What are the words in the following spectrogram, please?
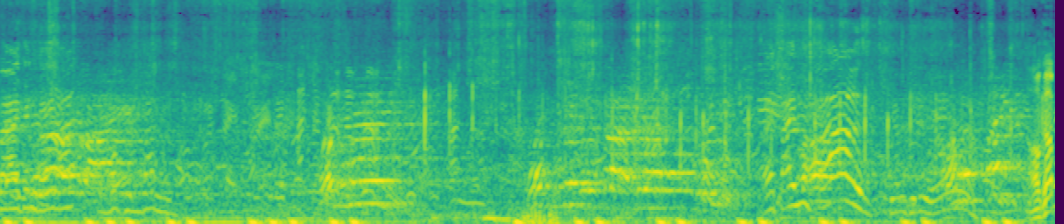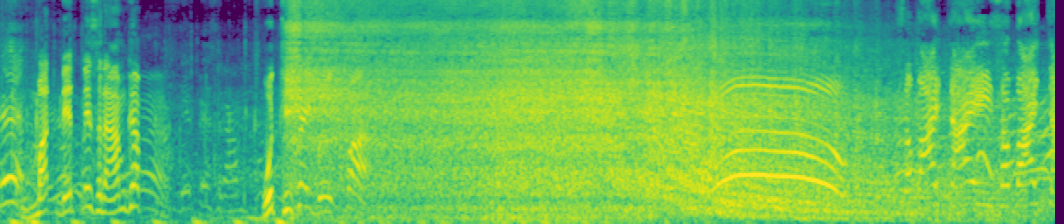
ว่าจังได๋เนาะบ่ขึ้นบ้านไปไปลูกเอ้ยเอาครับ มัดเด็ดในสนามครับ วุฒิชัยเบิกฟ้าโอ้สบายใจสบายใจ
